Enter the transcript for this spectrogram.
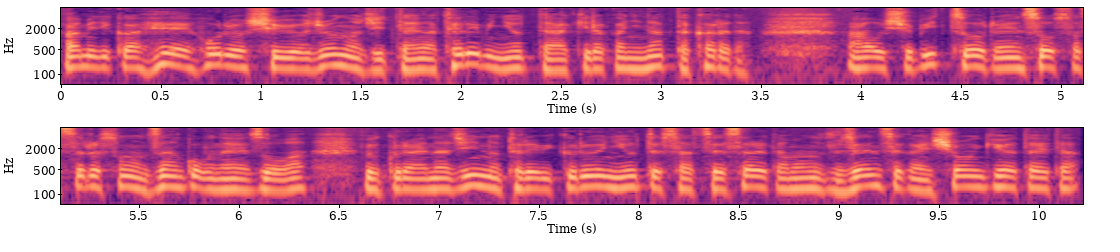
アメリカ兵捕虜収容所の実態がテレビによって明らかになったからだ。アウシュビッツを連想させるその残酷な映像は、ウクライナ人のテレビクルーによって撮影されたもので全世界に衝撃を与えた。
